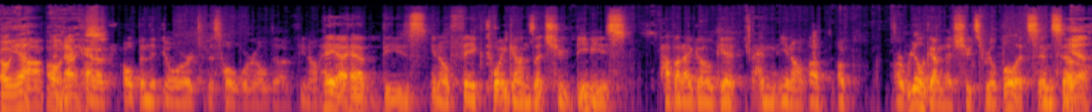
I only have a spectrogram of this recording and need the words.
Oh yeah, um, oh and nice. that kind of opened the door to this whole world of you know, hey, I have these you know fake toy guns that shoot BBs. How about I go get and you know a, a, a real gun that shoots real bullets? And so Yeah.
